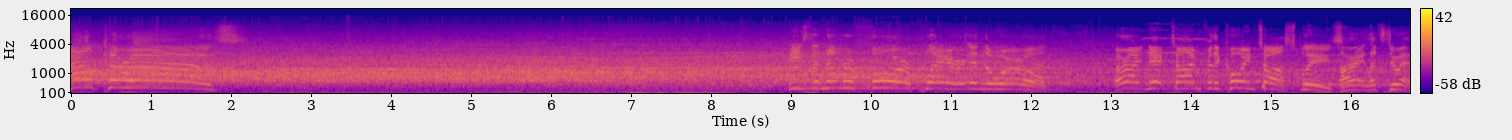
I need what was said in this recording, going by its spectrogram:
Alcaraz. He's the number four player in the world. All right, Nick, time for the coin toss, please. All right, let's do it.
